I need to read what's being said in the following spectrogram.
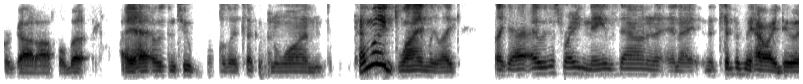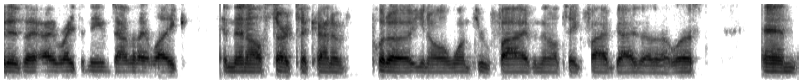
were god awful, but I, I was in two pools. I took him in one, kind of like blindly. Like like I, I, was just writing names down, and, and I typically how I do it is I, I write the names down that I like, and then I'll start to kind of put a you know a one through five, and then I'll take five guys out of that list. And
